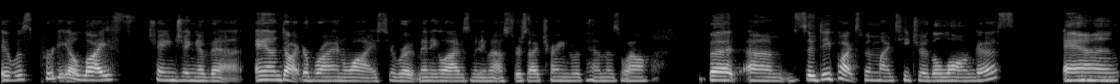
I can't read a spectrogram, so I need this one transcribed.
it was pretty a life-changing event, and Dr. Brian Weiss, who wrote Many Lives. Many Masters, I trained with him as well. But, um, so Deepak's been my teacher the longest, Mhm. and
